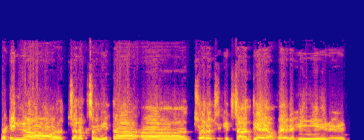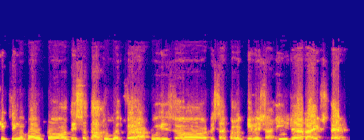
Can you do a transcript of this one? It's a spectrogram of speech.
But in uh, Charak Samhita, uh, Jwara Chikitsa Adhyaya, where he uh, teaching about uh, this Dhatugat Jwara to his uh, disciple Agnivesha, he uh, writes that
